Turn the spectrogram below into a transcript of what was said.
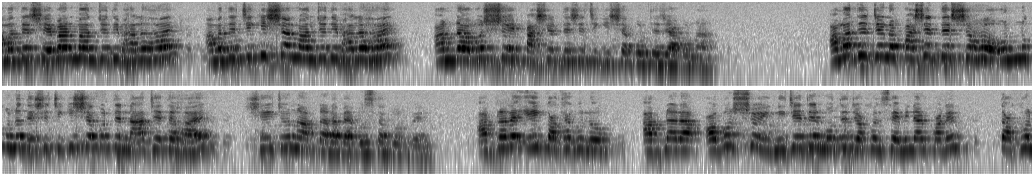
আমাদের সেবার মান যদি ভালো হয়, আমাদের চিকিৎসার মান যদি ভালো হয়, আমরা অবশ্যই পাশের দেশে চিকিৎসা করতে যাব না। আমাদের যেন পাশের দেশ সহ অন্য কোনো দেশে চিকিৎসা করতে না যেতে হয়, সেই জন্য আপনারা ব্যবস্থা করবেন। আপনারা এই কথাগুলো আপনারা অবশ্যই নিজেদের মধ্যে যখন সেমিনার করেন, তখন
